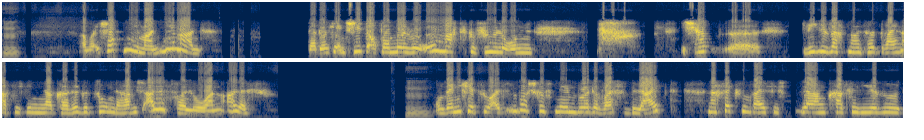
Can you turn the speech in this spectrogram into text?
hm. Aber ich habe niemand, niemand. Dadurch entsteht auch bei mir so Ohnmachtsgefühle und ich habe, äh, wie gesagt, 1983 bin ich in der Kasse gezogen, da habe ich alles verloren, alles. Hm. Und wenn ich jetzt so als Überschrift nehmen würde, was bleibt nach 36 Jahren Kasse hier so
